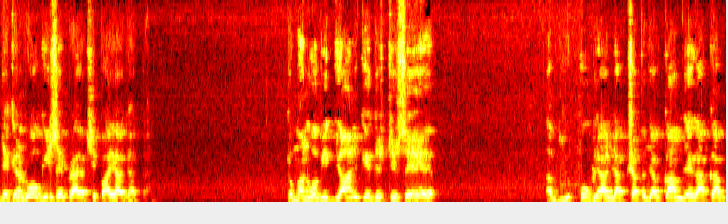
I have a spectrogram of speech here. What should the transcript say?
लेकिन रोगी से प्राय छिपाया जाता है। तो मनोविज्ञान की दृष्टि से अब वो ग्रह नक्षत्र जब काम देगा, कब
